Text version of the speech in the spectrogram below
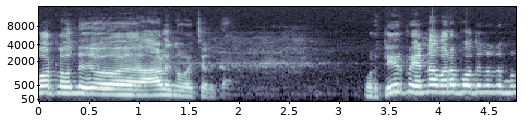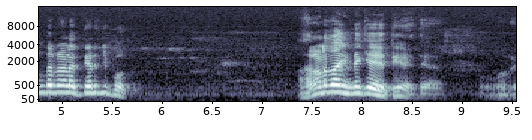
கோர்ட்டில் வந்து ஆளுங்க வச்சுருக்காங்க. ஒரு தீர்ப்பு என்ன வரப்போகுதுங்கிறது முந்தினால தெரிஞ்சு போகுது. அதனால தான் இன்றைக்கி ஒரு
